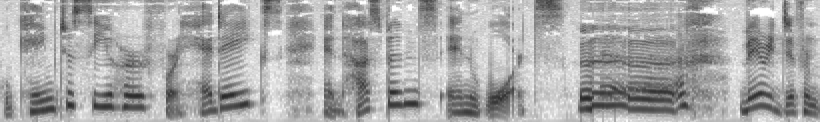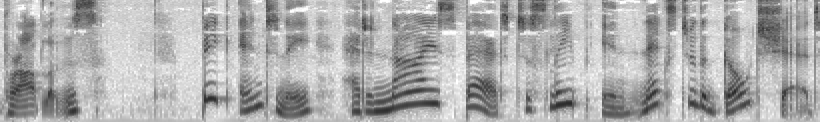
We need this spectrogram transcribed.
who came to see her for headaches and husbands and warts. Very different problems. Big Anthony had a nice bed to sleep in next to the goat shed,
